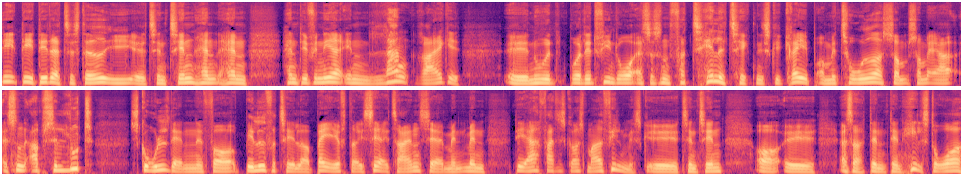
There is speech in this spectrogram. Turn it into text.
Det, det er det, der er til stede i uh, Tintin. Han, han, han definerer en lang række øh, nu bruger jeg et fint ord, altså sådan fortælletekniske greb og metoder, som, som er sådan absolut skoledannende for billedfortællere bagefter, især i tegneserier, men, men det er faktisk også meget filmisk, øh, Tintin. Og øh, altså, den, den helt store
